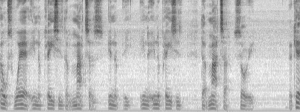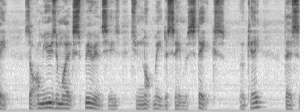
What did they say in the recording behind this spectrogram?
elsewhere in the places that matters in the in the, in the places that matter sorry okay so I'm using my experiences to not make the same mistakes okay there's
